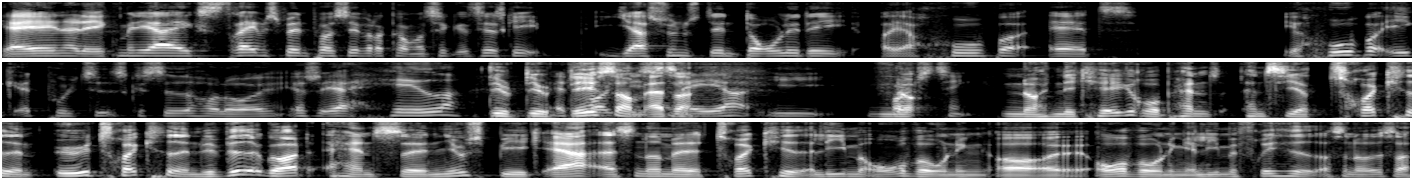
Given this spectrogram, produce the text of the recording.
Jeg aner det ikke, men jeg er ekstremt spændt på at se, hvad der kommer til, til at ske. Jeg synes, det er en dårlig idé, og jeg håber, at jeg håber ikke, at politiet skal sidde og holde øje. Altså, jeg hader, Det er jo det, er jo at det folk som... Altså, i folks ting. når Nick Hækkerup, han, han siger trygheden, øge trygheden. Vi ved jo godt, at hans uh, newspeak er altså noget med tryghed er lige med overvågning, og øh, overvågning er lige med frihed og sådan noget. Så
